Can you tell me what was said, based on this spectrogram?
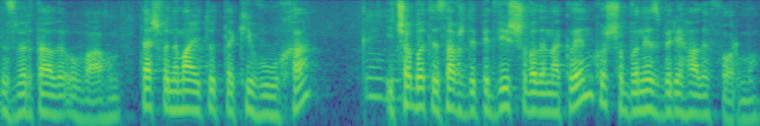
звертали увагу. Теж вони мають тут такі вуха, і чоботи завжди підвішували на клинку, щоб вони зберігали форму.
